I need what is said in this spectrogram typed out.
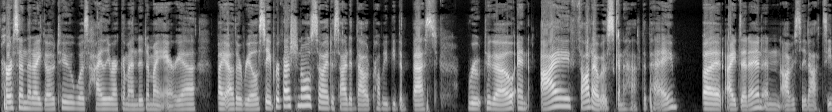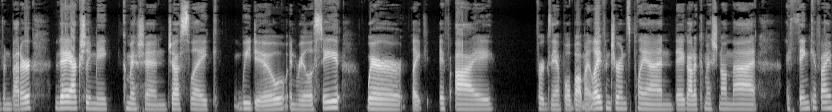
person that I go to was highly recommended in my area by other real estate professionals. So I decided that would probably be the best route to go. And I thought I was going to have to pay, but I didn't. And obviously, that's even better. They actually make commission just like we do in real estate, where, like, if I, for example, bought my life insurance plan, they got a commission on that. I think if I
